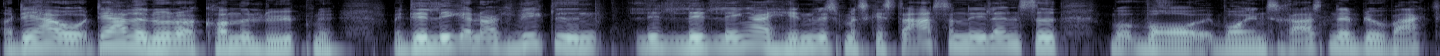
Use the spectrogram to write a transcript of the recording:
Og det har jo det har været noget, der er kommet løbende. Men det ligger nok i virkeligheden lidt, lidt længere hen. Hvis man skal starte sådan et eller andet sted, hvor, hvor, hvor interessen den blev vagt,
